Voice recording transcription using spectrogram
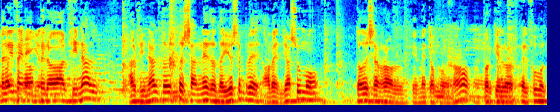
pero, ello. al final, al final todo esto es anécdota. Yo siempre, a ver, yo asumo todo ese rol que me tocó, ¿no? Porque lo- el fútbol.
